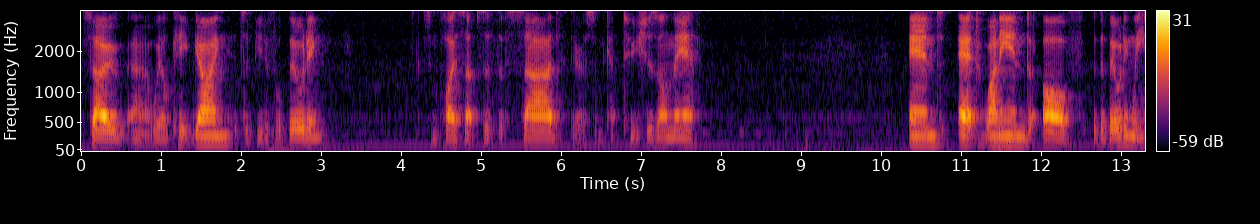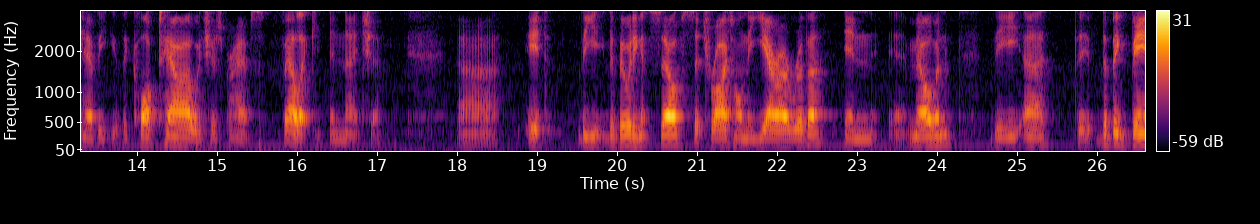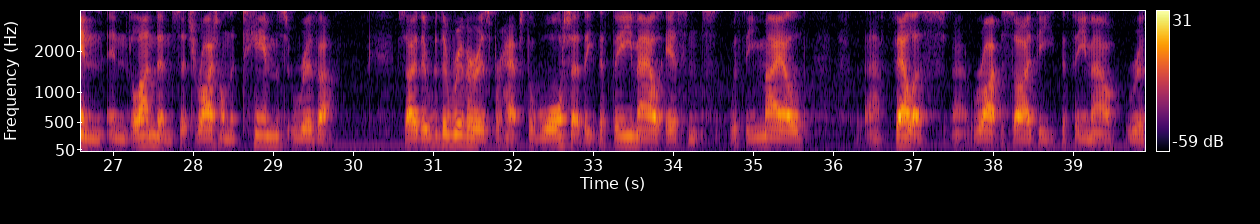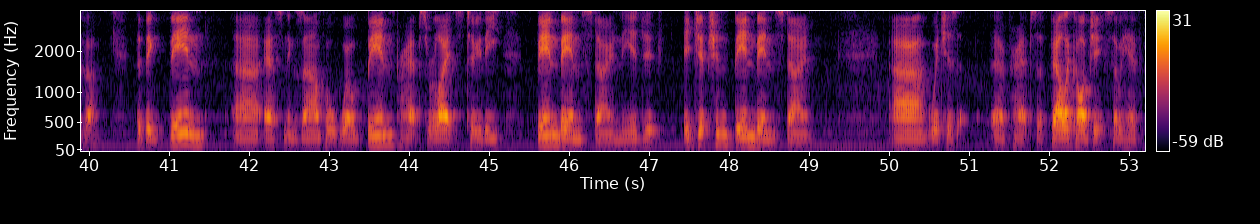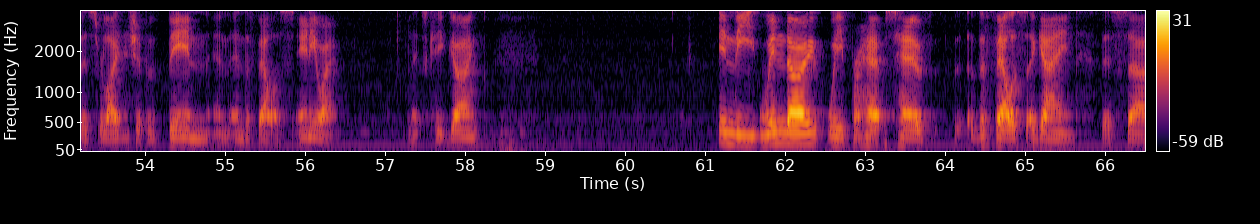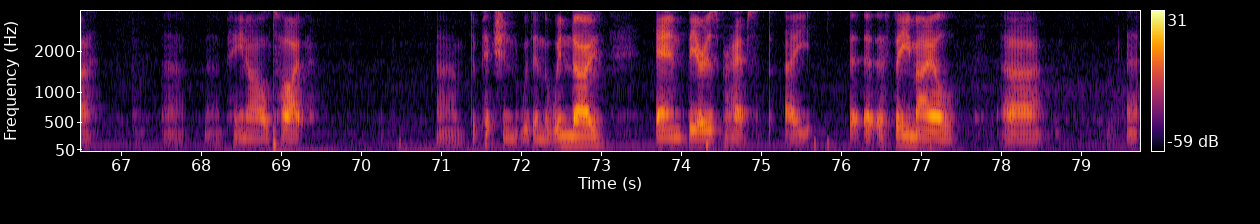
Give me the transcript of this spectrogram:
So uh, we'll keep going. It's a beautiful building. some close-ups of the facade. There are some cartouches on there. And at one end of the building we have the, the clock tower, which is perhaps phallic in nature. Uh, it the the building itself sits right on the Yarra River in uh, Melbourne. The uh, the the Big Ben in London sits right on the Thames River. So the the river is perhaps the water, the, the female essence, with the male uh, phallus uh, right beside the, the female river. The Big Ben, uh, as an example, well, Ben perhaps relates to the Ben Ben stone, the Egypt, Egyptian Ben Ben stone, uh, which is uh, perhaps a phallic object. So we have this relationship of Ben and, and the phallus. Anyway, let's keep going. In the window, we perhaps have the phallus again, this uh, uh, penile type um, depiction within the window, and there is perhaps a, a, a female uh,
